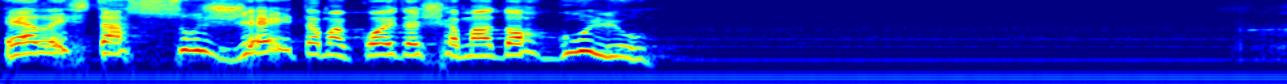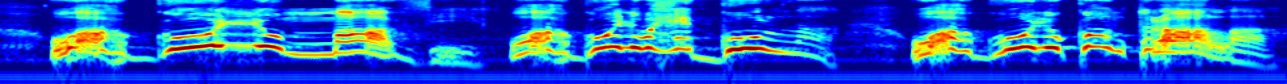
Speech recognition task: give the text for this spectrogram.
ela está sujeita a uma coisa chamada orgulho. O orgulho move, o orgulho regula, o orgulho controla.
